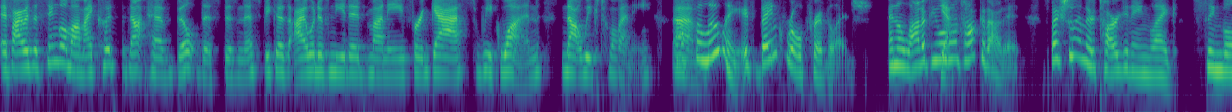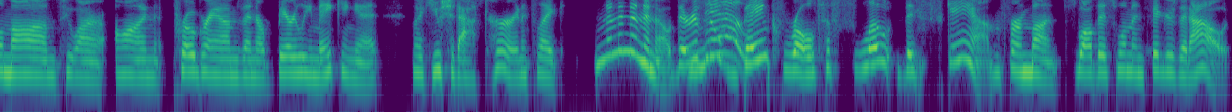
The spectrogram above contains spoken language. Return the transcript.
if I was a single mom, I could not have built this business because I would have needed money for gas week one, not week 20. Um, Absolutely. It's bankroll privilege. And a lot of people yes. don't talk about it, especially when they're targeting like single moms who are on programs and are barely making it. Like, you should ask her. And it's like, no, no, no, no, no. There is no. no bankroll to float this scam for months while this woman figures it out.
